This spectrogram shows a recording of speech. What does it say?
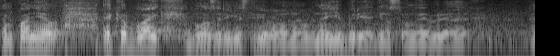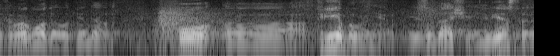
Компания Экобайк была зарегистрирована в ноябре, 11 ноября этого года, вот недавно, по э, требованию и задаче инвестора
